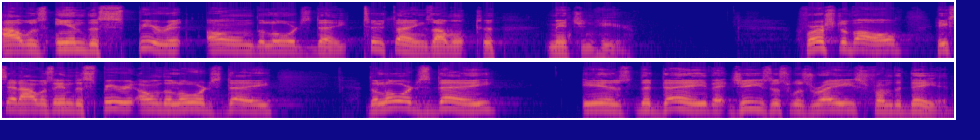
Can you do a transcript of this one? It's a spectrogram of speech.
I was in the Spirit on the Lord's day. Two things I want to mention here. First of all, he said, I was in the Spirit on the Lord's day. The Lord's day is the day that Jesus was raised from the dead.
